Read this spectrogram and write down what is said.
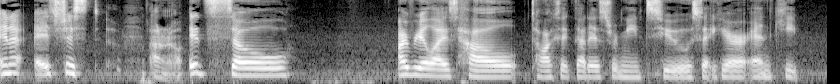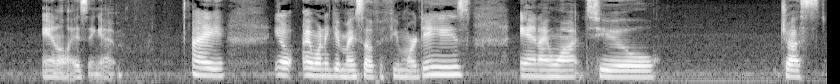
And it's just, I don't know. It's so, I realize how toxic that is for me to sit here and keep analyzing it. I, you know, I want to give myself a few more days and I want to just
